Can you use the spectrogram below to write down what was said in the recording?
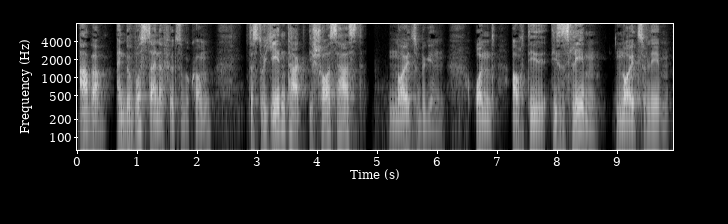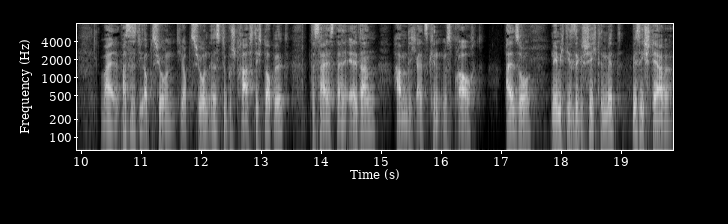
Aber ein Bewusstsein dafür zu bekommen, dass du jeden Tag die Chance hast, neu zu beginnen. Und auch die, dieses Leben neu zu leben. Weil was ist die Option? Die Option ist, du bestrafst dich doppelt. Das heißt, deine Eltern haben dich als Kind missbraucht. Also nehme ich diese Geschichte mit, bis ich sterbe.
